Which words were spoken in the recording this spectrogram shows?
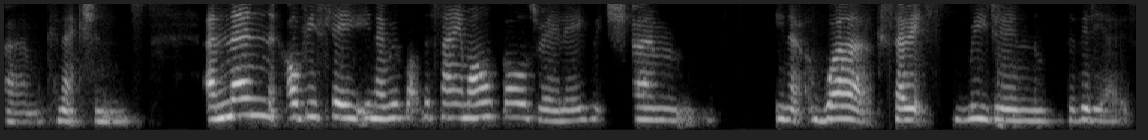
um, connections and then obviously you know we've got the same old goals really which um you know work. So it's redoing the videos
